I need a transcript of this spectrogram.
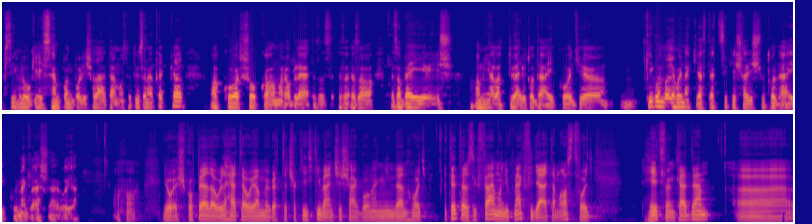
pszichológiai szempontból is alátámasztott üzenetekkel, akkor sokkal hamarabb lehet ez, az, ez, a, ez, a, ez a beérés, ami alatt ő eljut odáig, hogy ki gondolja, hogy neki ezt tetszik, és el is jut odáig, hogy megvásárolja. Aha. Jó, és akkor például lehet-e olyan mögötte, csak így kíváncsiságból meg minden, hogy tételezzük fel, mondjuk megfigyeltem azt, hogy hétfőn kedden uh,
